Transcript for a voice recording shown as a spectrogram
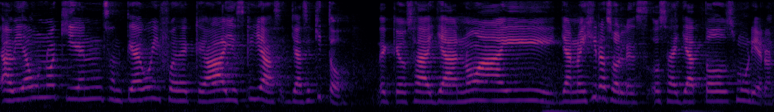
Había uno aquí en Santiago y fue de que, ay, es que ya, ya se quitó. De que, o sea, ya no hay, ya no hay girasoles, o sea, ya todos murieron.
